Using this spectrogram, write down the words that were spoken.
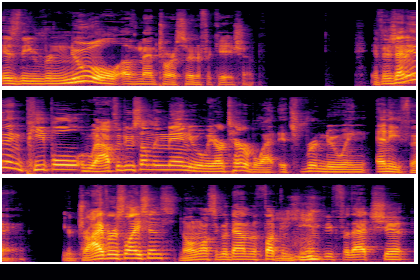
is the renewal of mentor certification. If there's anything people who have to do something manually are terrible at, it's renewing anything. Your driver's license, no one wants to go down to the fucking Mhm. DMV for that shit.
